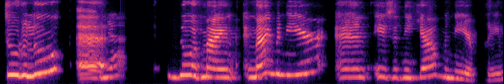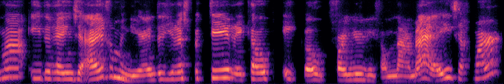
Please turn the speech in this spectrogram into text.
Toedeloe. ja doe het mijn, mijn manier en is het niet jouw manier, prima. Iedereen zijn eigen manier. En die respecteer ik ook, ik ook van jullie, van naar mij, zeg maar.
